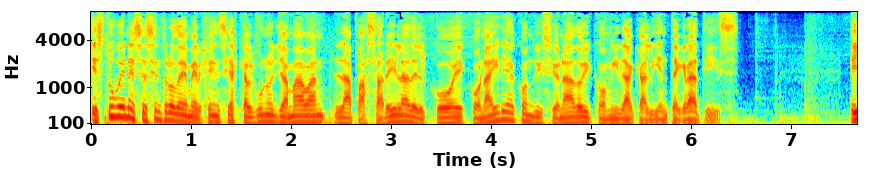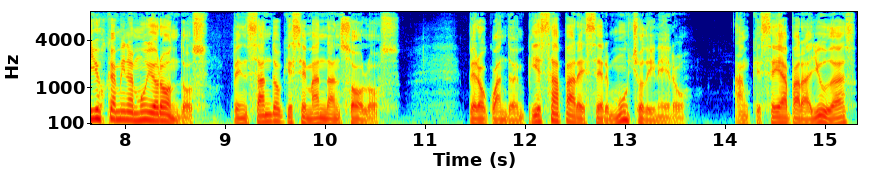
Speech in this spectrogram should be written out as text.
Estuve en ese centro de emergencias que algunos llamaban la pasarela del COE con aire acondicionado y comida caliente gratis. Ellos caminan muy orondos, pensando que se mandan solos, pero cuando empieza a aparecer mucho dinero, aunque sea para ayudas,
